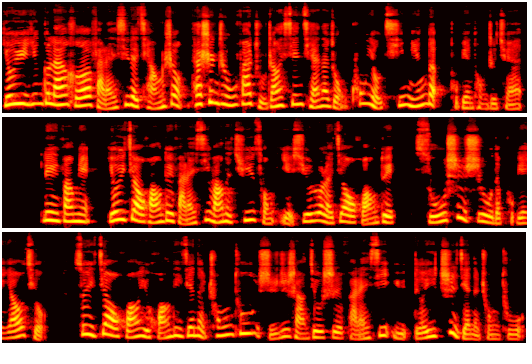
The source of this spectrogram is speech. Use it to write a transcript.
由于英格兰和法兰西的强盛，他甚至无法主张先前那种空有其名的普遍统治权。另一方面，由于教皇对法兰西王的屈从，也削弱了教皇对俗世事务的普遍要求，所以教皇与皇帝间的冲突实质上就是法兰西与德意志间的冲突。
